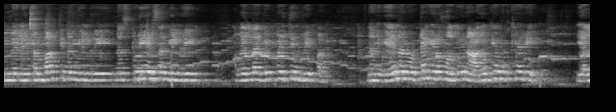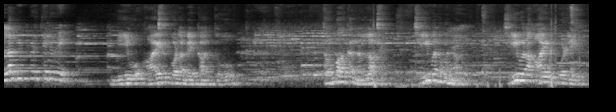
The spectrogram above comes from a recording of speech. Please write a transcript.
ಇನ್ಮೇಲೆ ತಂಬಾಕು ತಿನ್ನಂಗಿಲ್ರಿ ನಸ್ಪುಡಿ ಎರ್ಸಂಗಿಲ್ರಿ ಅವೆಲ್ಲ ಬಿಟ್ಬಿಡ್ತೀನ್ರಿಪ್ಪ. ನನಗೆ ನನ್ನ ಹೊಟ್ಟೆಗಿರೋ ಮಗುವಿನ ಆರೋಗ್ಯ ಮುಖ್ಯ ರೀ. ಎಲ್ಲ ಬಿಟ್ಬಿಡ್ತೀನ್ರಿ. ನೀವು ಆಯ್ದುಕೊಳ್ಳಬೇಕಾದ್ದು ತಂಬಾಕನ್ನಲ್ಲ ಜೀವನವನ್ನ. ಜೀವನ ಆಯ್ದುಕೊಳ್ಳಿ.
